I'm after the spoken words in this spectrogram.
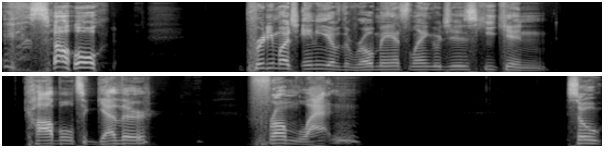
so pretty much any of the romance languages he can cobble together from Latin. So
